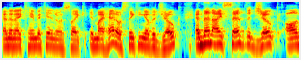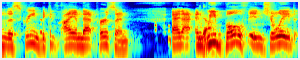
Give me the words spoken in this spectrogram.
and then I came back in and it was like in my head, I was thinking of a joke, and then I said the joke on the screen because I am that person, and I, and Yeah. we both enjoyed,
